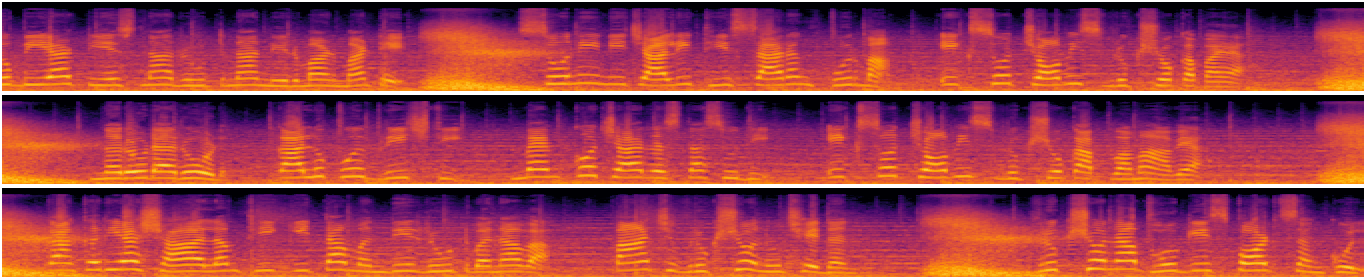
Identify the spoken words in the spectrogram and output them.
તો બીઆરટીએસના રૂટના નિર્માણ માટે સોનીની ચાલીથી સારંગપુરમાં એકસો ચોવીસ વૃક્ષો કપાયા. નરોડા રોડ, કાલુપુર બ્રિજથી મેમકો ચાર રસ્તા સુધી એકસો ચોવીસ વૃક્ષો કાપવામાં આવ્યા. કાંકરિયા શાહ આલમથી ગીતા મંદિર રૂટ બનાવવા પાંચ વૃક્ષોનું છેદન. વૃક્ષોના ભોગે સ્પોર્ટ સંકુલ.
